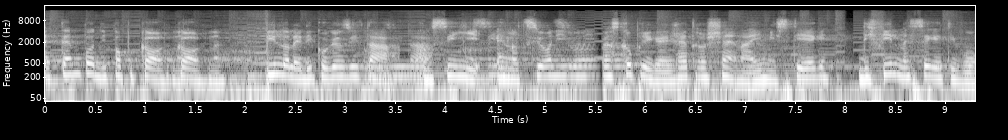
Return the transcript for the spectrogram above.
È tempo di popcorn. Corn. Pillole di curiosità, consigli e nozioni per scoprire in retroscena i misteri di film e serie tv.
